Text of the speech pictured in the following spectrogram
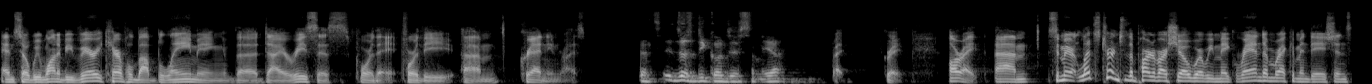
And so we want to be very careful about blaming the diuresis for the for the um, creatinine rise. That's it's just decongestion, yeah. Right. Great. All right, um, Samir. Let's turn to the part of our show where we make random recommendations.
